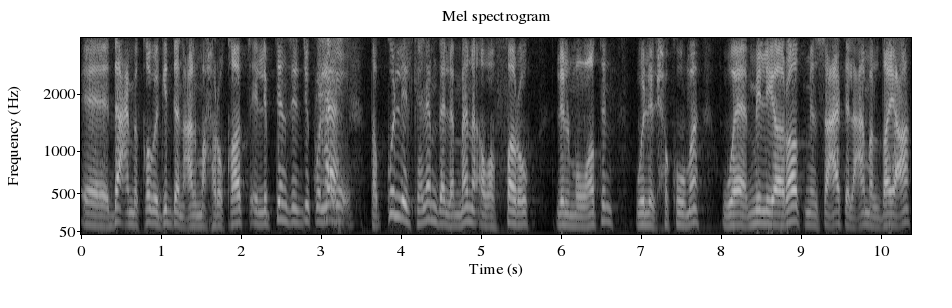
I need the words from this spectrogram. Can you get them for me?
آه، دعم قوي جدا على المحروقات اللي بتنزل دي كلها حقيقي. طب كل الكلام ده لما أنا أوفره للمواطن وللحكومة ومليارات من ساعات العمل ضايعة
